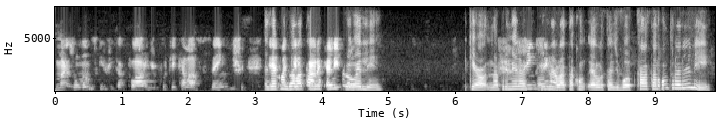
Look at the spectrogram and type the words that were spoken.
Mas o lance que fica claro de por que, que ela sente Mas É é quando ela tá no que ela controle. Porque, ó, na primeira Sim, cena, sim. ela tá, com- ela tá de boa porque ela tá no controle ali.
